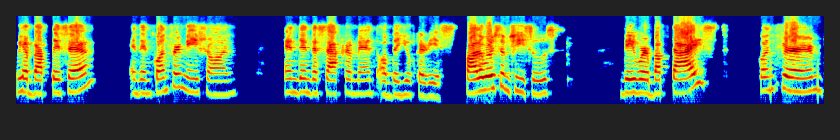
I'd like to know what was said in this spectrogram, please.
We have baptism, and then confirmation, and then the sacrament of the Eucharist. Followers of Jesus, they were baptized, confirmed,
